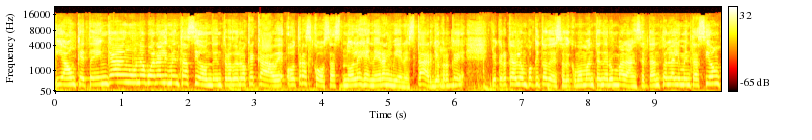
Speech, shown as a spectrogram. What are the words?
y aunque tengan una buena alimentación dentro de lo que cabe, otras cosas no le generan bienestar. Yo creo que yo creo que habla un poquito de eso, de cómo mantener un balance tanto en la alimentación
